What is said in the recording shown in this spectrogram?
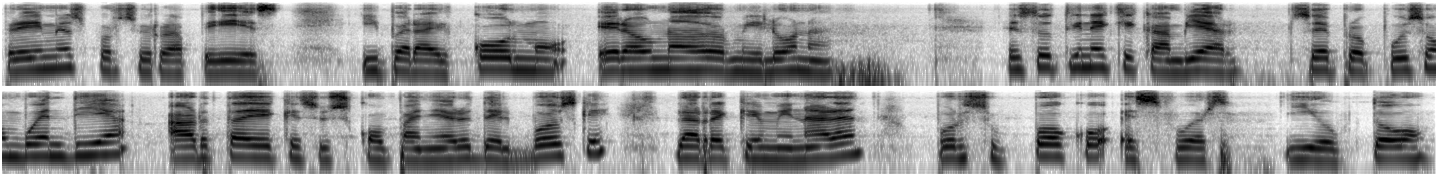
premios por su rapidez y para el colmo era una dormilona. Esto tiene que cambiar. Se propuso un buen día, harta de que sus compañeros del bosque la recriminaran por su poco esfuerzo, y optó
